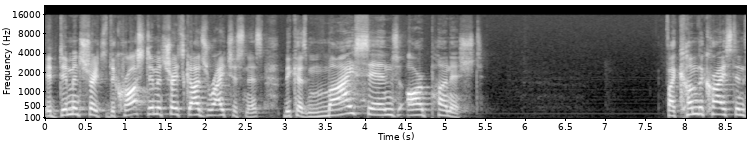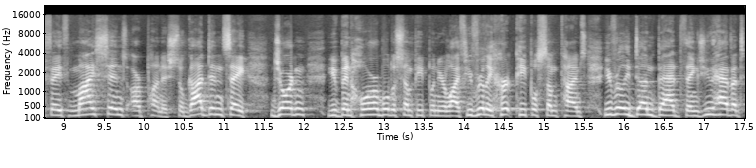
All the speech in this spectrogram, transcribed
it demonstrates, the cross demonstrates God's righteousness because my sins are punished. If I come to Christ in faith, my sins are punished. So God didn't say, Jordan, you've been horrible to some people in your life. You've really hurt people sometimes. You've really done bad things. You haven't,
